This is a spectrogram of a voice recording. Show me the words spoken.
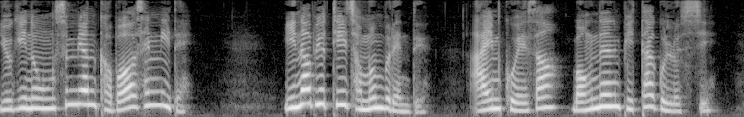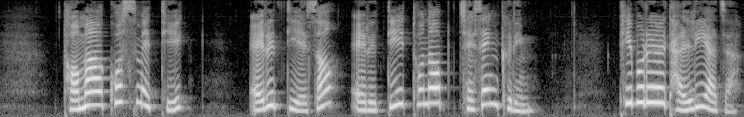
유기농 순면 커버 생리대 이너뷰티 전문 브랜드 아임코에서 먹는 비타글로시 더마 코스메틱 에르띠에서 에르띠 톤업 재생크림 피부를 달리하자.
